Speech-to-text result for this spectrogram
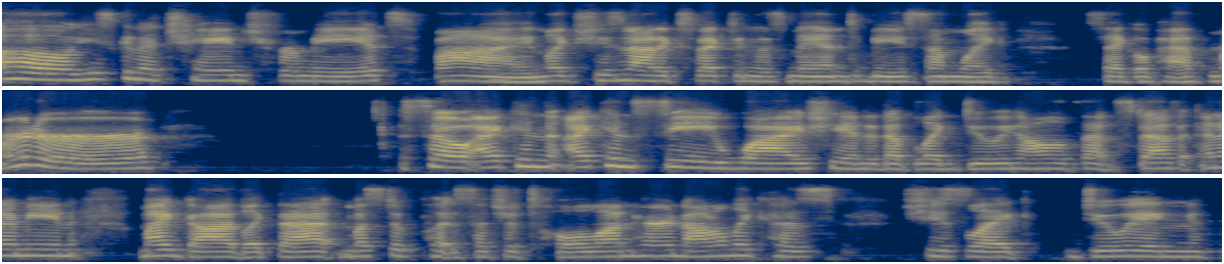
oh, he's going to change for me. It's fine. Like she's not expecting this man to be some like psychopath murderer so i can i can see why she ended up like doing all of that stuff. And i mean my god like that must have put such a toll on her not only because she's like doing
